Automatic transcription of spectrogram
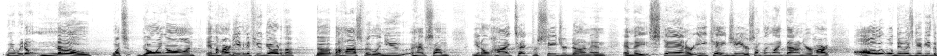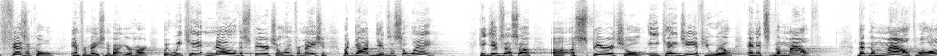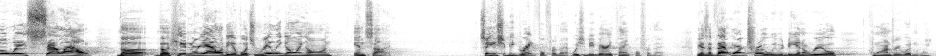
we, we don't know what's going on in the heart. Even if you go to the, the, the hospital and you have some, you know, high-tech procedure done and, and they scan or EKG or something like that on your heart, all it will do is give you the physical information about your heart. But we can't know the spiritual information. But God gives us a way. He gives us a, a, a, spiritual EKG, if you will, and it's the mouth. That the mouth will always sell out the, the hidden reality of what's really going on inside. So you should be grateful for that. We should be very thankful for that. Because if that weren't true, we would be in a real quandary, wouldn't we?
